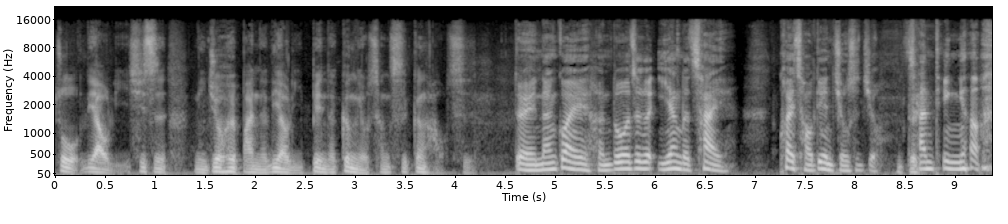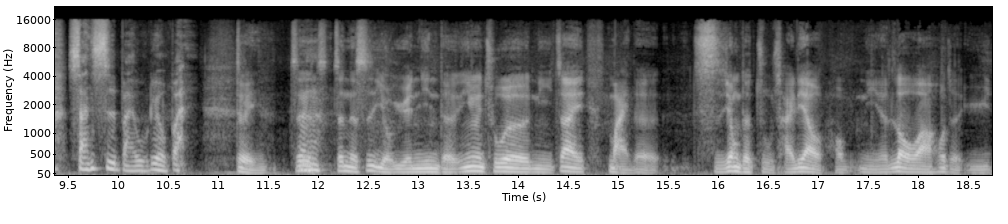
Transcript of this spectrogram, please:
做料理？其实你就会把你的料理变得更有层次、更好吃。对，难怪很多这个一样的菜，快炒店九十九，餐厅要三四百、五六百。对，这嗯真的是有原因的，因为除了你在买的使用的主材料哦，你的肉啊或者鱼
